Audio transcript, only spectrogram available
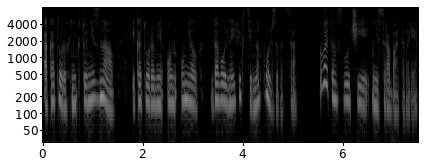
о которых никто не знал и которыми он умел довольно эффективно пользоваться – в этом случае не срабатывали.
